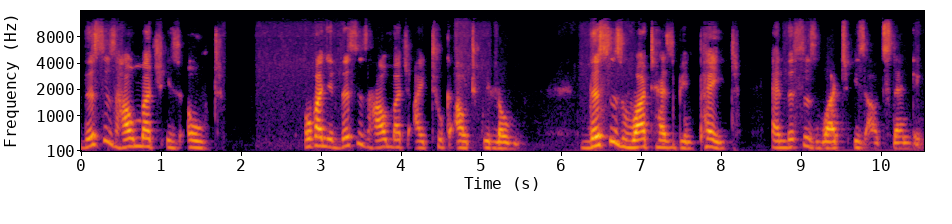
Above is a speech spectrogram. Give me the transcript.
this is how much is owed. Okanye this is how much I took out with loan this is what has been paid and this is what is outstanding.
